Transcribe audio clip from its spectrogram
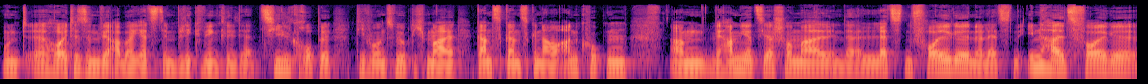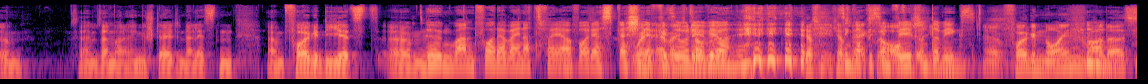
und äh, heute sind wir aber jetzt im Blickwinkel der Zielgruppe, die wir uns wirklich mal ganz, ganz genau angucken. Ähm, wir haben jetzt ja schon mal in der letzten Folge, in der letzten Inhaltsfolge, ähm, sei, sei mal dahingestellt, in der letzten ähm, Folge, die jetzt ähm, irgendwann vor der Weihnachtsfeier, vor der Special-Episode. Wir ich hab's, ich sind gerade ein bisschen wild unterwegs. Äh, Folge 9 war das,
